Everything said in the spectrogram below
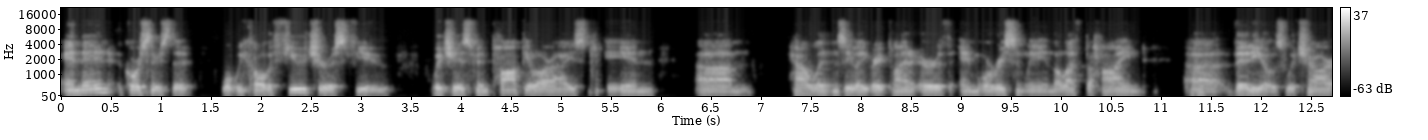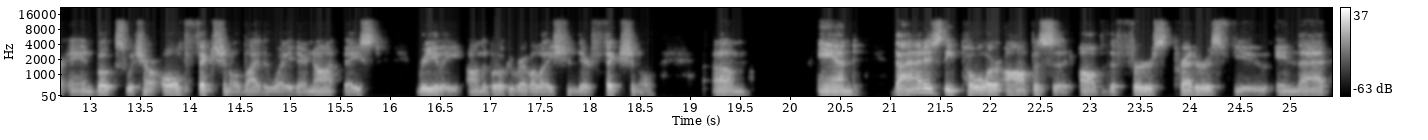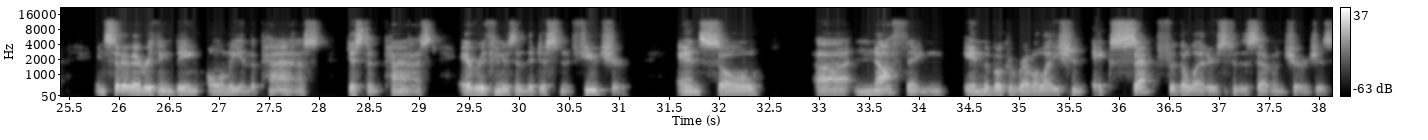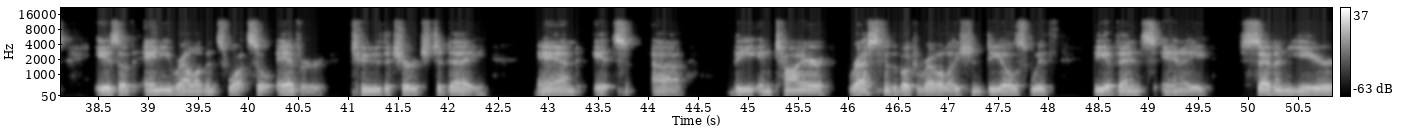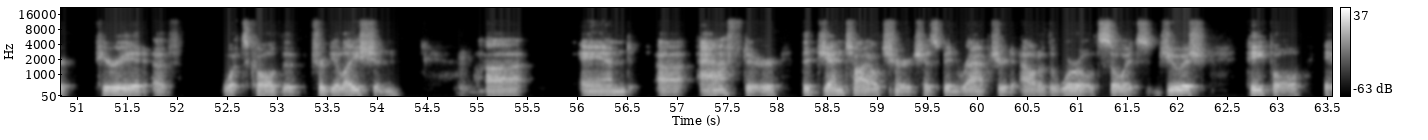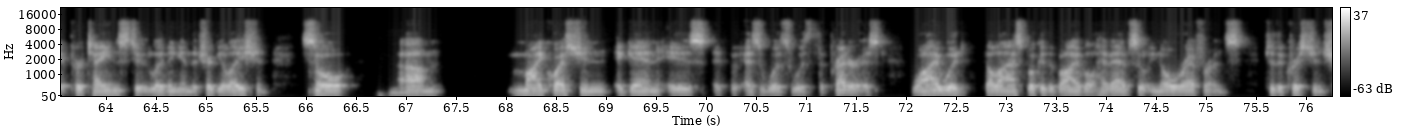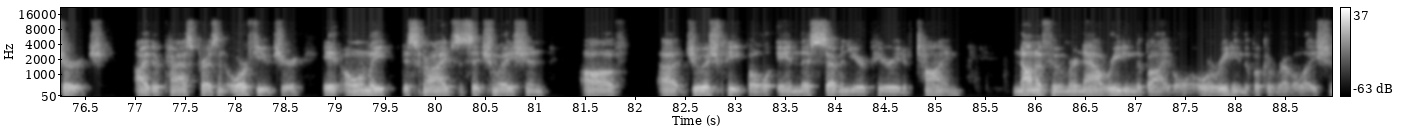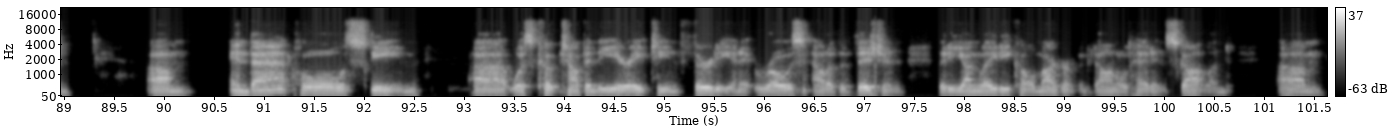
And then, of course, there's the what we call the futurist view, which has been popularized in um, Hal Lindsey, Late Great Planet Earth, and more recently in the Left Behind uh, videos, which are and books, which are all fictional, by the way. They're not based really on the Book of Revelation. They're fictional, um, and that is the polar opposite of the first preterist view. In that, instead of everything being only in the past, distant past, everything is in the distant future. And so uh, nothing in the book of Revelation, except for the letters to the seven churches, is of any relevance whatsoever to the church today. Hmm. And it's uh, the entire rest of the book of Revelation deals with the events in a seven year period of what's called the tribulation. Hmm. Uh, and uh, after the Gentile church has been raptured out of the world. So it's Jewish people it pertains to living in the tribulation. So, mm-hmm. um, my question again is as was with the preterist why would the last book of the Bible have absolutely no reference to the Christian church, either past, present, or future? It only describes the situation of uh, Jewish people in this seven year period of time none of whom are now reading the Bible or reading the book of Revelation. Um, and that whole scheme uh, was cooked up in the year 1830, and it rose out of the vision that a young lady called Margaret MacDonald had in Scotland um,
